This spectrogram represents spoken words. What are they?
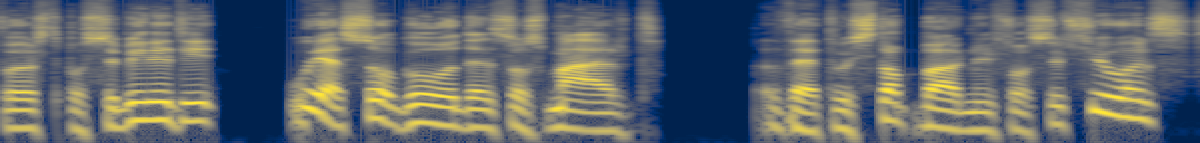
First possibility: we are so good and so smart that we stop burning fossil fuels.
